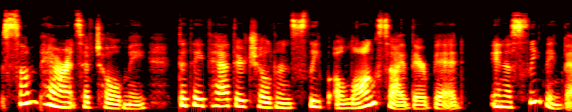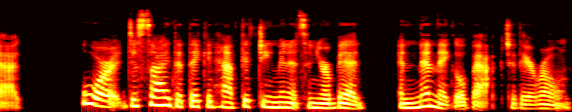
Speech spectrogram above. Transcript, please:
some parents have told me that they've had their children sleep alongside their bed in a sleeping bag, or decide that they can have 15 minutes in your bed and then they go back to their own.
